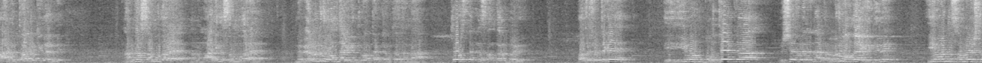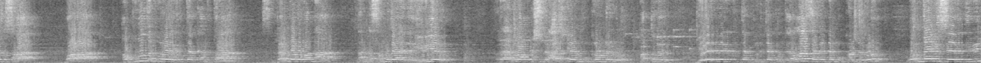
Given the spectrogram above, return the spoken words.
ಮಾನವ ತಾಲೂಕಿನಲ್ಲಿ. ನನ್ನ ಸಮುದಾಯ, ನನ್ನ ಮಾದಿಗ ಸಮುದಾಯ, ನಾವೆಲ್ಲರೂ ಒಂದಾಗಿದ್ವು ಅಂತಕ್ಕಂಥದ್ದನ್ನ ತೋರಿಸ್ತಕ್ಕ ಸಂದರ್ಭ ಇದೆ. ಅದ್ರ ಜೊತೆಗೆ ಈ ಈ ಒಂದು ಬಹುತೇಕ ವಿಷಯಗಳಲ್ಲಿ ನಾವೆಲ್ಲರೂ ಒಂದಾಗಿದ್ದೀವಿ. ಈ ಒಂದು ಸಮಾವೇಶದಲ್ಲೂ ಸಹ ಬಹಳ ಅಭೂತಪೂರ್ವವಾಗಿರ್ತಕ್ಕಂಥ ಬೆಂಬಲವನ್ನ ನನ್ನ ಸಮುದಾಯದ ಹಿರಿಯರು ಎಲ್ಲ ಪಕ್ಷದ ರಾಜಕೀಯ ಮುಖಂಡರು ಮತ್ತು ಬೇರೆ ಬೇರೆ ಅಂತ ದುಡಿತಕ್ಕಂಥ ಎಲ್ಲ ಸಂಘಟನೆ ಮುಖಂಡರುಗಳು ಒಂದಾಗಿ ಸೇರಿದ್ದೀವಿ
